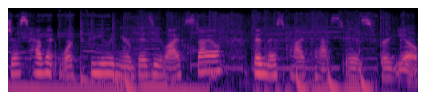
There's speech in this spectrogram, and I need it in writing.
just haven't worked for you in your busy lifestyle, then this podcast is for you.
